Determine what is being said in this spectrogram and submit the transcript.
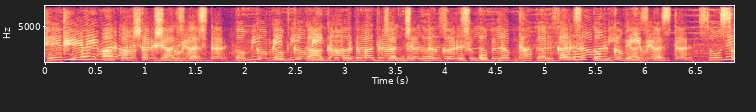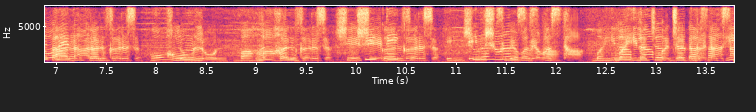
ठेवीवर आकर्षक व्याजदर कमीत कमी कागदपत्रात जलद कर्ज उपलब्ध कर्जावर कमी व्याजदर सोने तारण कर्ज होम लोन वाहन कर्ज शेती कर्ज इन्शुरन्स व्यवस्था महिला बचत गटासाठी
